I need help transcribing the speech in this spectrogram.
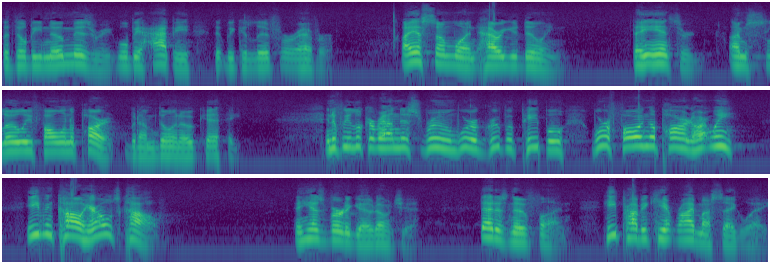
but there'll be no misery. We'll be happy that we could live forever. I asked someone, How are you doing? They answered, I'm slowly falling apart, but I'm doing okay. And if we look around this room, we're a group of people, we're falling apart, aren't we? Even Kyle here, old Kyle. And he has vertigo, don't you? That is no fun. He probably can't ride my Segway,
